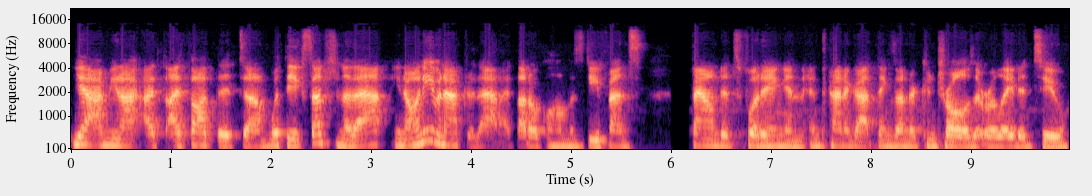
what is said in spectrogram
yeah, I mean, I, I, I thought that um, with the exception of that, you know, and even after that, I thought Oklahoma's defense found its footing and, and kind of got things under control as it related to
